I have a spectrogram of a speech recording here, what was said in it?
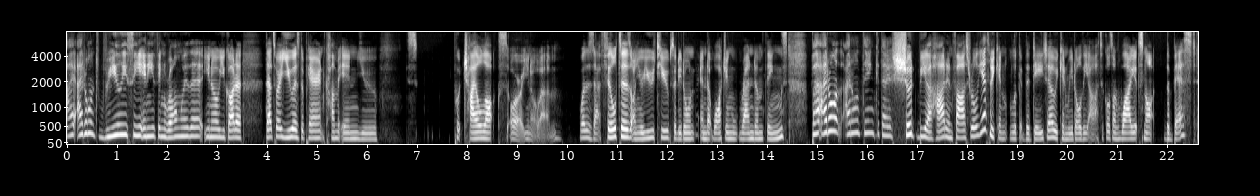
I I don't really see anything wrong with it. You know, you gotta. That's where you as the parent come in. You put child locks or you know um what is that filters on your youtube so they don't end up watching random things but i don't i don't think there should be a hard and fast rule yes we can look at the data we can read all the articles on why it's not the best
